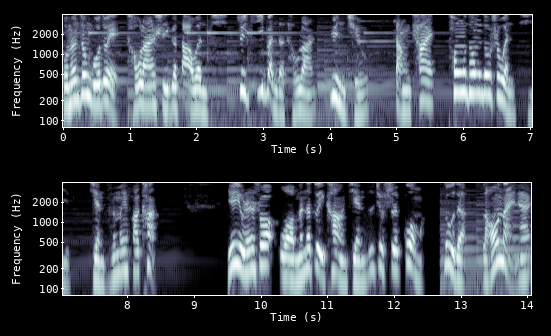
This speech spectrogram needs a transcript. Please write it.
我们中国队投篮是一个大问题，最基本的投篮、运球、挡拆，通通都是问题。”简直没法看，也有人说我们的对抗简直就是过马路的老奶奶，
